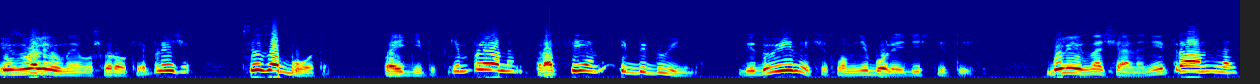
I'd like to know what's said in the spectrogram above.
и взвалил на его широкие плечи все заботы по египетским пленам, трофеям и бедуинам. Бедуины, числом не более 10 тысяч, были изначально нейтральны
